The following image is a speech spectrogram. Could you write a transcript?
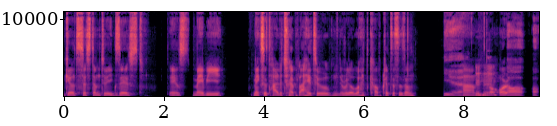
guild system to exist is maybe makes it harder to apply to real world cop criticism. Yeah. um, Mhm. or our, our,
